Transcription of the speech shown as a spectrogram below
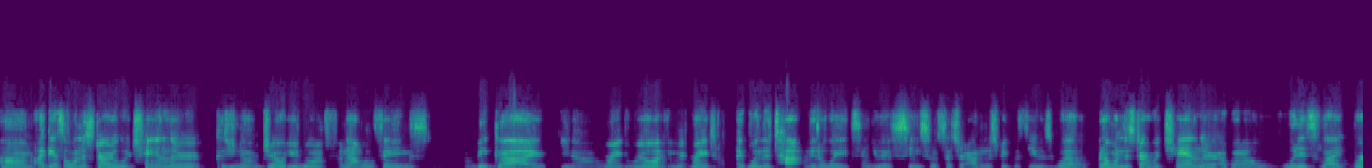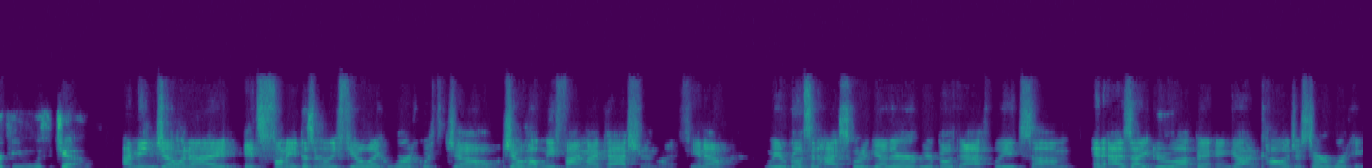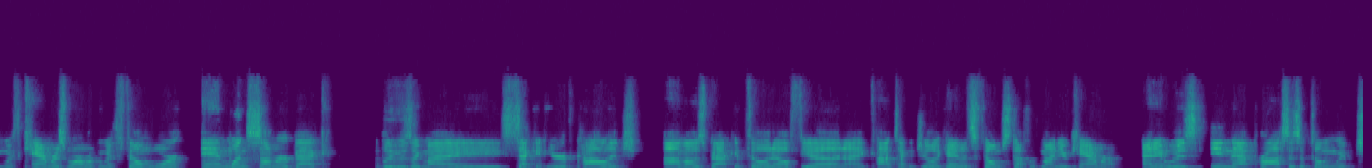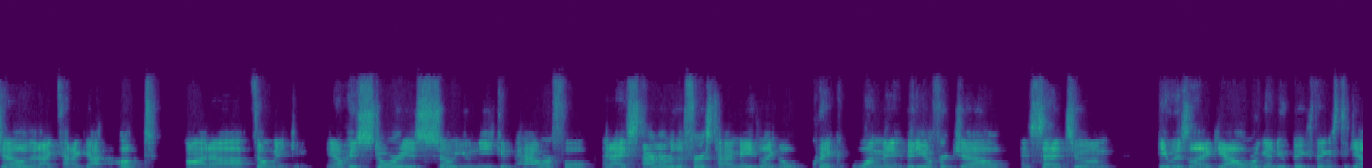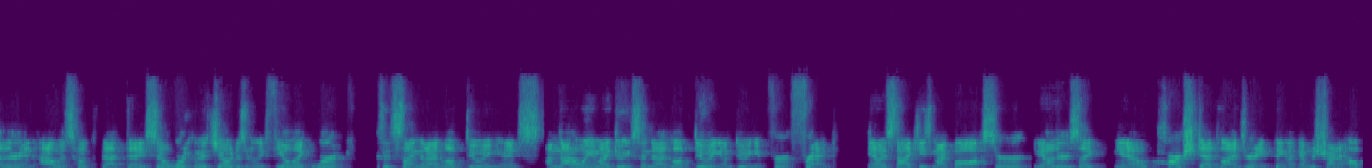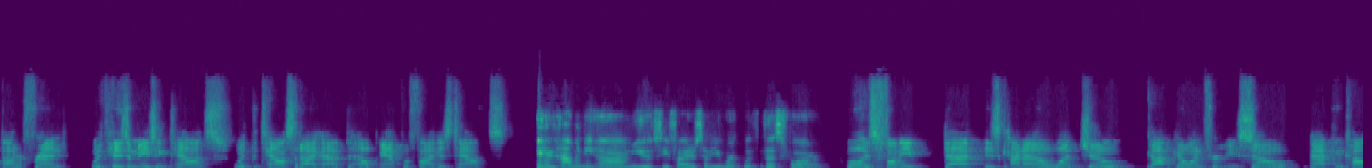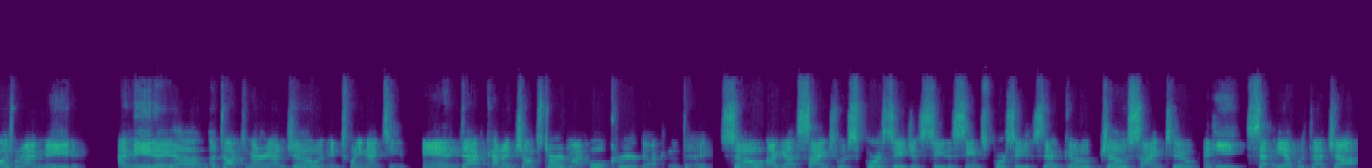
Um, I guess I want to start it with Chandler because you know, Joe, you're doing phenomenal things. Big guy, you know, ranked real ranked like one of the top middleweights in UFC. So it's such an honor to speak with you as well. But I wanted to start with Chandler about what it's like working with Joe. I mean, Joe and I, it's funny, it doesn't really feel like work with Joe. Joe helped me find my passion in life, you know? We were both in high school together. We were both athletes. Um, and as I grew up and, got in college, I started working with cameras more, working with film more. And one summer back, I believe it was like my second year of college, um, I was back in Philadelphia and I contacted Joe, like, hey, let's film stuff with my new camera. And it was in that process of filming with Joe that I kind of got hooked on uh, filmmaking. You know, his story is so unique and powerful. And I, I remember the first time I made like a quick one minute video for Joe and sent it to him. He was like, yo, we're going to do big things together. And I was hooked that day. So working with Joe doesn't really feel like work because it's something that I love doing. And it's, I'm not only am I doing something that I love doing, I'm doing it for a friend. You know, it's not like he's my boss or, you know, there's like, you know, harsh deadlines or anything. Like I'm just trying to help out a friend with his amazing talents with the talents that I have to help amplify his talents. And how many um, UFC fighters have you worked with thus far? Well, it's funny. That is kind of what Joe got going for me. So back in college, when I made I made a uh, a documentary on Joe in 2019, and that kind of jump started my whole career back in the day. So I got signed to a sports agency, the same sports agency that Go, Joe signed to, and he set me up with that job.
